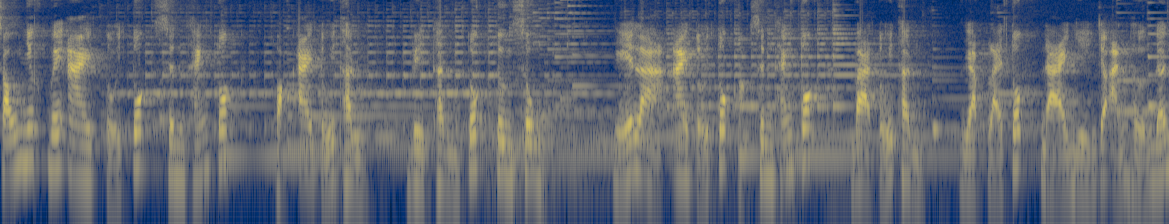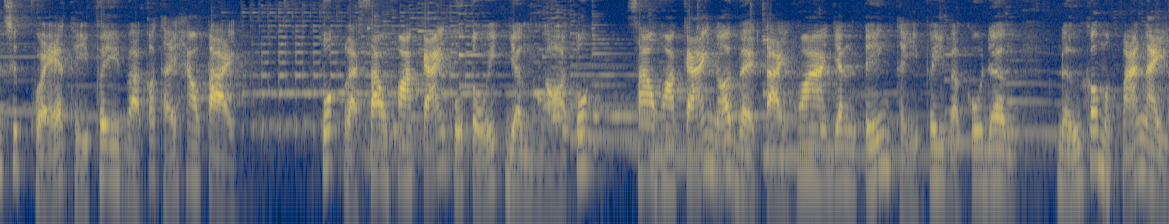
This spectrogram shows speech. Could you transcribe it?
xấu nhất với ai tuổi tuất sinh tháng tuất hoặc ai tuổi thìn, vì thìn tuất tương xung, nghĩa là ai tuổi tuất hoặc sinh tháng tuất và tuổi thìn gặp lại tuất đại diện cho ảnh hưởng đến sức khỏe, thị phi và có thể hao tài. Tuất là sao hoa cái của tuổi dần ngọ tuất. Sao hoa cái nói về tài hoa, danh tiếng, thị phi và cô đơn. Nữ có mật mã này,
